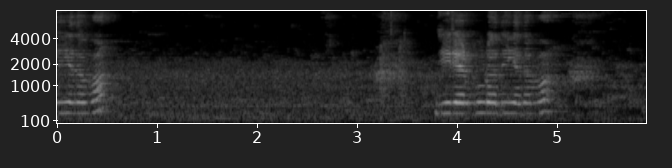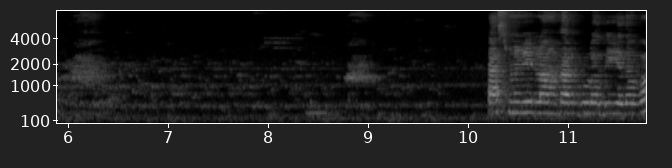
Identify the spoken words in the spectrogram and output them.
দিয়ে দেবো। জিরের গুঁড়ো দিয়ে দেবো। কাশ্মীরি লঙ্কার গুঁড়ো দিয়ে দেবো।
